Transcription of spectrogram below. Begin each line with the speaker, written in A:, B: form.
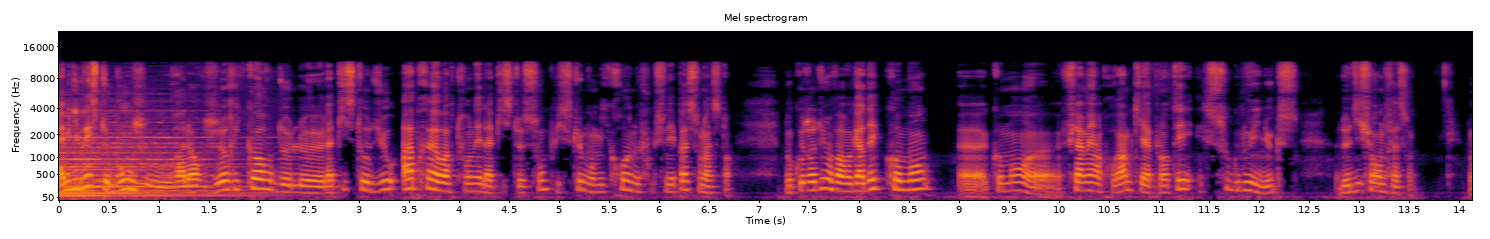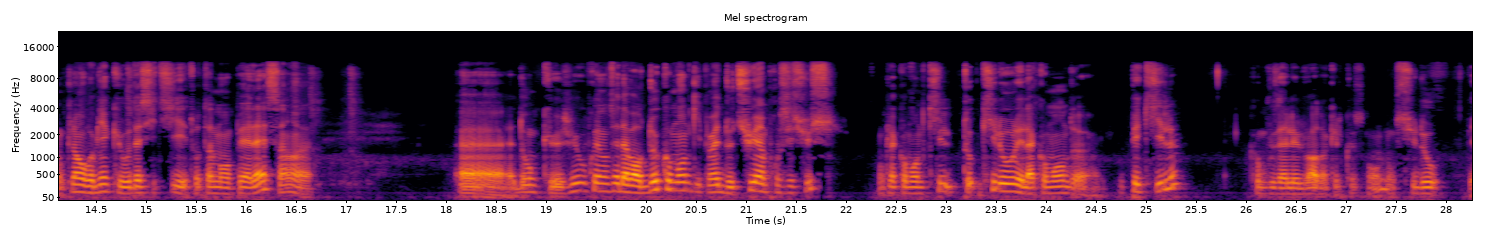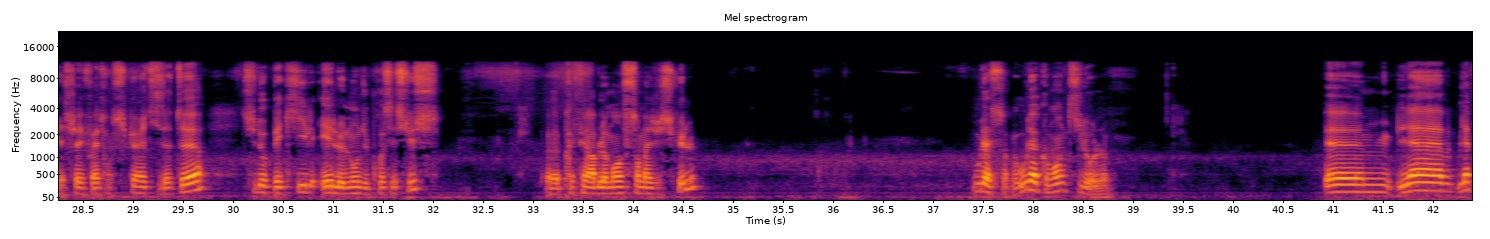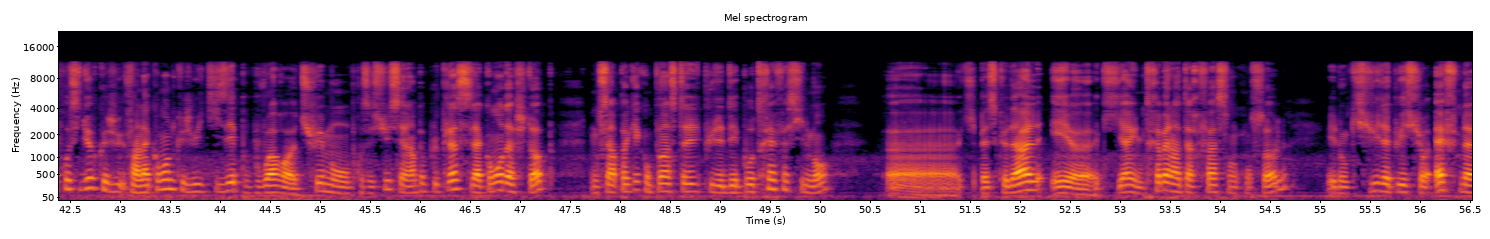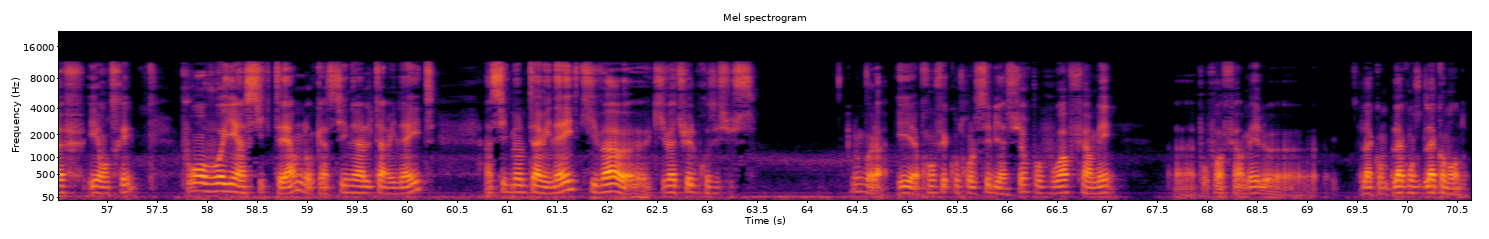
A: Amis libristes, bonjour. Alors je recorde la piste audio après avoir tourné la piste son puisque mon micro ne fonctionnait pas sur l'instant. Donc aujourd'hui on va regarder comment, euh, euh, fermer un programme qui est implanté sous GNU Linux de différentes façons. Donc là on voit bien que Audacity est totalement en PLS. hein, euh. Donc je vais vous présenter d'abord deux commandes qui permettent de tuer un processus. Donc la commande kill, to- killall et la commande pkill, comme vous allez le voir dans quelques secondes. Donc sudo, bien sûr il faut être en super utilisateur sudo pkill et le nom du processus, euh, préférablement sans majuscule, ou la, ou la commande killall. Euh, la, la procédure que je, enfin la commande que je vais utiliser pour pouvoir euh, tuer mon processus, elle est un peu plus classe, c'est la commande htop. Donc c'est un paquet qu'on peut installer depuis les dépôts très facilement, euh, qui pèse que dalle et euh, qui a une très belle interface en console. Et donc il suffit d'appuyer sur F9 et entrer pour envoyer un sig term, donc un signal terminate, un signal terminate qui va, euh, qui va tuer le processus. Donc voilà. Et après on fait CTRL C bien sûr pour pouvoir fermer, euh, pour pouvoir fermer le, la commande.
